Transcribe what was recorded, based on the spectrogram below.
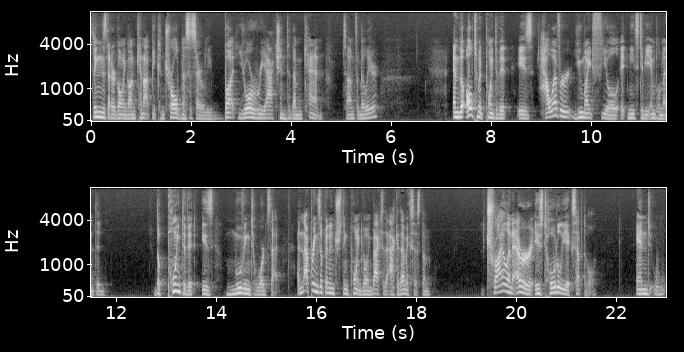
things that are going on cannot be controlled necessarily, but your reaction to them can. Sound familiar? And the ultimate point of it is however you might feel it needs to be implemented, the point of it is moving towards that. And that brings up an interesting point going back to the academic system. Trial and error is totally acceptable. And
